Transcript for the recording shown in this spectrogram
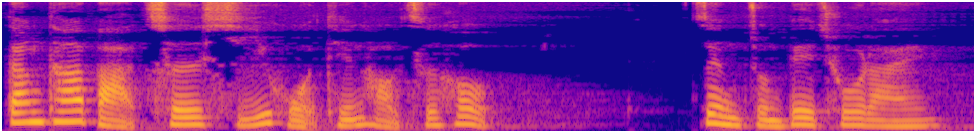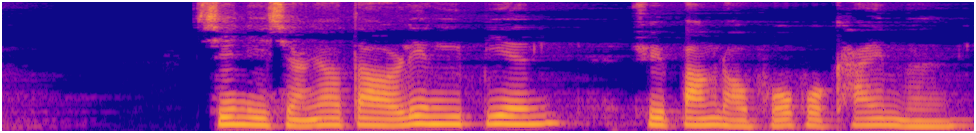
当他把车熄火停好之后，正准备出来，心里想要到另一边去帮老婆婆开门，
